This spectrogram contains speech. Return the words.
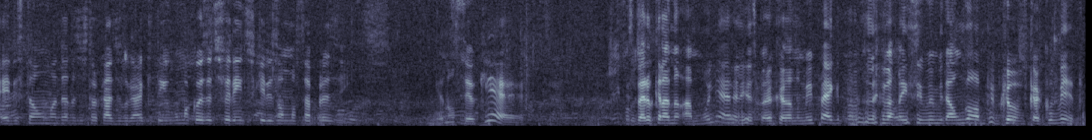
Eles estão mandando a gente trocar de lugar que tem alguma coisa diferente que eles vão mostrar pra gente. Eu não sei o que é. Espero que ela não. A mulher ali, espero que ela não me pegue pra me levar lá em cima e me dar um golpe, porque eu vou ficar com medo.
